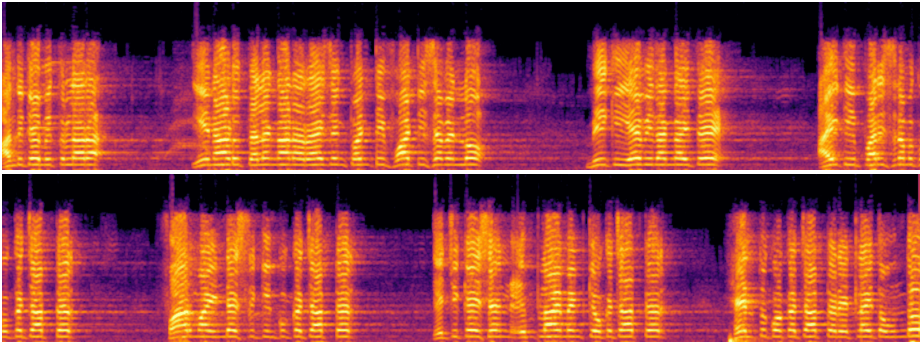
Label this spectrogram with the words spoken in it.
అందుకే మిత్రులారా ఈనాడు తెలంగాణ రైజింగ్ ట్వంటీ ఫార్టీ సెవెన్లో మీకు ఏ విధంగా అయితే ఐటీ పరిశ్రమకు ఒక చాప్టర్ ఫార్మా ఇండస్ట్రీకి ఇంకొక చాప్టర్ ఎడ్యుకేషన్ ఎంప్లాయ్మెంట్కి ఒక చాప్టర్ హెల్త్కి ఒక చాప్టర్ ఎట్లయితే ఉందో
